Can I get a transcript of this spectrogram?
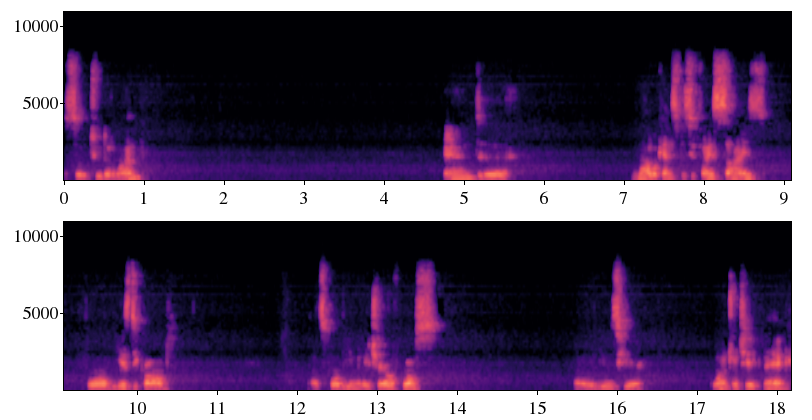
so 2.1, and uh, now we can specify size for the SD card that's for the emulator, of course. I will use here 128 meg.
